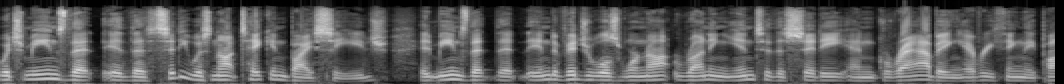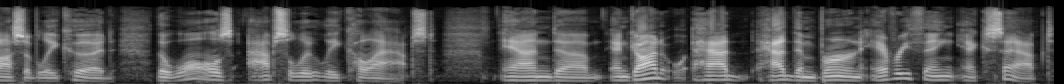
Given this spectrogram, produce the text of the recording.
which means that the city was not taken by siege. It means that, that the individuals were not running into the city and grabbing everything they possibly could. The walls absolutely collapsed. and um, and God had had them burn everything except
